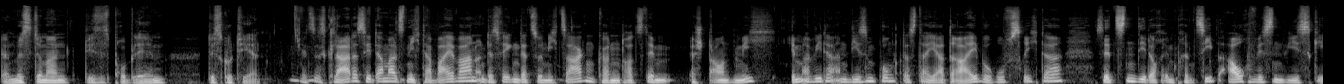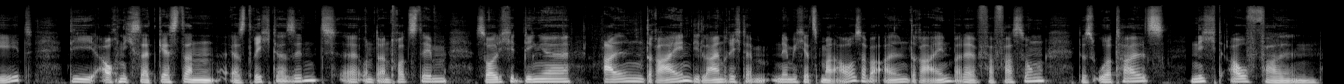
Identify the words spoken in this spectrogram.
dann müsste man dieses Problem diskutieren. Jetzt ist klar, dass Sie damals nicht dabei waren und deswegen dazu nichts sagen können. Trotzdem erstaunt mich immer wieder an diesem Punkt, dass da ja drei Berufsrichter sitzen, die doch im Prinzip auch wissen, wie es geht, die auch nicht seit gestern erst Richter sind äh, und dann trotzdem solche Dinge allen dreien, die Laienrichter nehme ich jetzt mal aus, aber allen dreien bei der Verfassung des Urteils nicht auffallen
